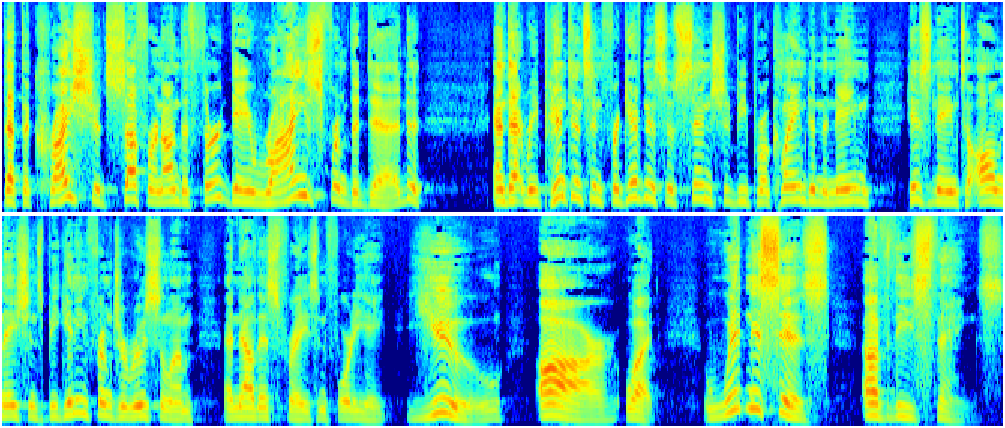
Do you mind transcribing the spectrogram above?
that the Christ should suffer and on the third day rise from the dead, and that repentance and forgiveness of sins should be proclaimed in the name, his name to all nations, beginning from Jerusalem. And now this phrase in 48 You are what? witnesses of these things.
